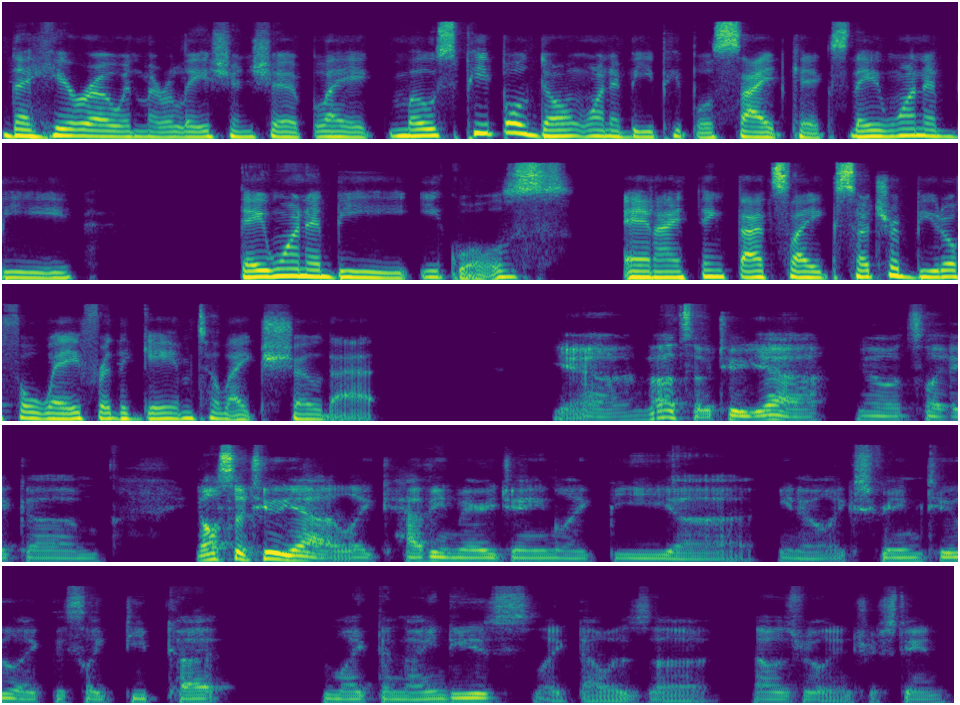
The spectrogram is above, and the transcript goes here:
the hero in the relationship. Like most people don't want to be people's sidekicks. They want to be they want to be equals. And I think that's like such a beautiful way for the game to like show that. Yeah, thought so too. Yeah. No, it's like um also too, yeah, like having Mary Jane like be uh, you know, like Scream too, like this like deep cut from like the 90s, like that was uh that was really interesting.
